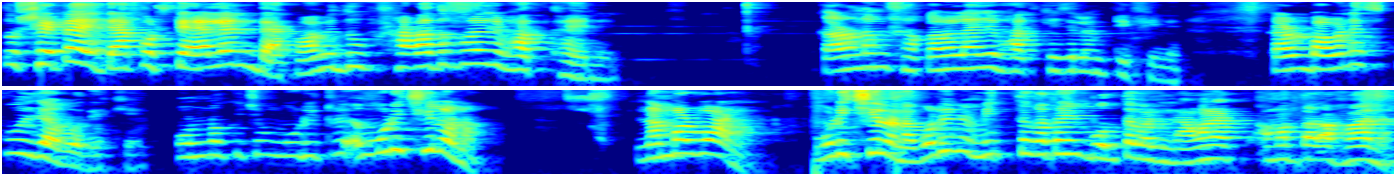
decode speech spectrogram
তো সেটাই, দেখো ট্যালেন্ট দেখো। আমি দু, সারা দুপুরে যে ভাত খাইনি কারণ আমি সকালবেলায় যে ভাত খেয়েছিলাম টিফিনে। কারণ বাবা না স্কুল যাব দেখে। অন্য কিছু মুড়ি মুড়ি ছিল না। নাম্বার ওয়ান মুড়ি ছিল না। বলি না, মিথ্যে কথা আমি বলতে পারি না। আমার আমার দ্বারা হয় না।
